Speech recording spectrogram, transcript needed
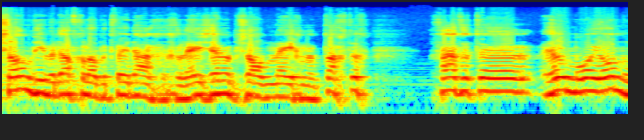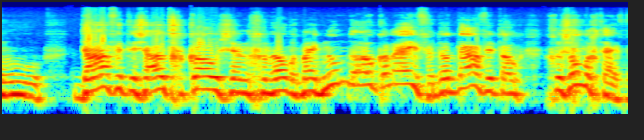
psalm die we de afgelopen twee dagen gelezen hebben, psalm 89, gaat het er heel mooi om hoe David is uitgekozen en geweldig. Maar ik noemde ook al even dat David ook gezondigd heeft.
